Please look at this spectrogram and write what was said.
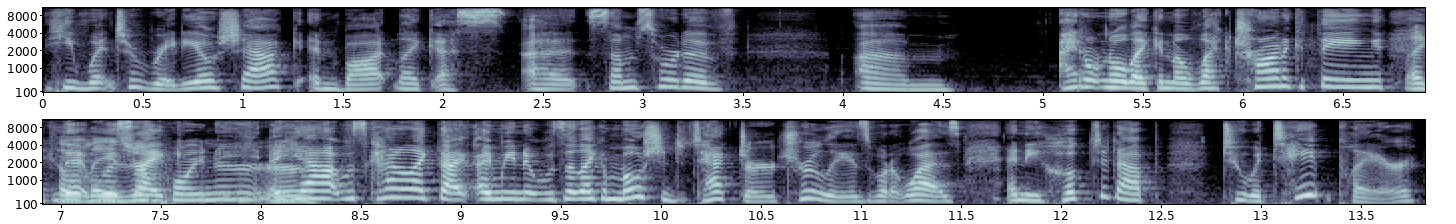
He went to Radio Shack and bought like a, uh, some sort of um I don't know, like an electronic thing, Like a that was laser like, pointer, or- Yeah, it was kind of like that. I mean, it was like a motion detector, truly, is what it was. And he hooked it up to a tape player,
